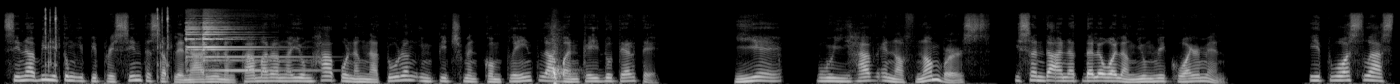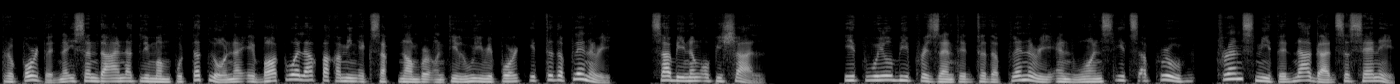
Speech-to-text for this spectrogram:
sinabi nitong ipipresenta sa plenaryo ng Kamara ngayong hapon ang naturang impeachment complaint laban kay Duterte. Yeah, we have enough numbers, isandaan at dalawa lang yung requirement. It was last reported na isandaan at limamput-tatlo na but wala pa kaming exact number until we report it to the plenary, sabi ng opisyal. It will be presented to the plenary and once it's approved, transmitted na agad sa Senate.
